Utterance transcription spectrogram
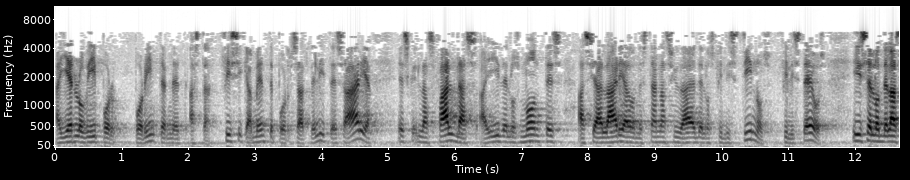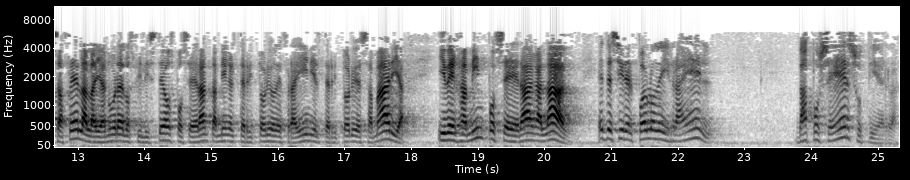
ayer lo vi por, por internet, hasta físicamente por satélite, esa área, es las faldas ahí de los montes hacia el área donde están las ciudades de los filistinos, filisteos. Y dice, los de la Zafela, la llanura de los filisteos, poseerán también el territorio de Efraín y el territorio de Samaria. Y Benjamín poseerá Galad, es decir, el pueblo de Israel va a poseer su tierra.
